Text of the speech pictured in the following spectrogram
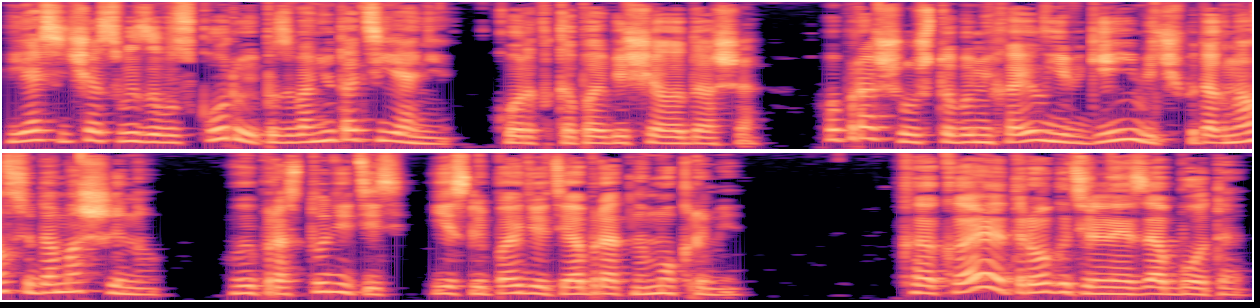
Я сейчас вызову скорую и позвоню Татьяне, коротко пообещала Даша. Попрошу, чтобы Михаил Евгеньевич подогнал сюда машину. Вы простудитесь, если пойдете обратно мокрыми. Какая трогательная забота.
